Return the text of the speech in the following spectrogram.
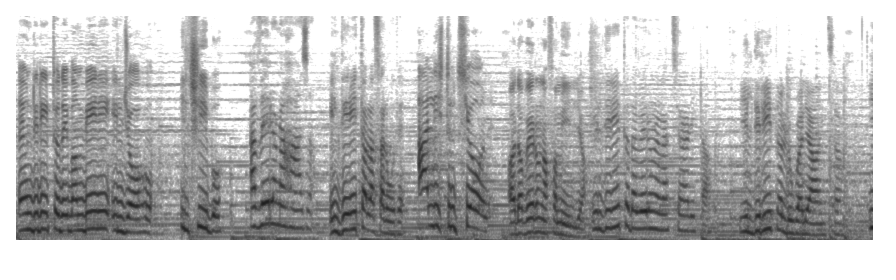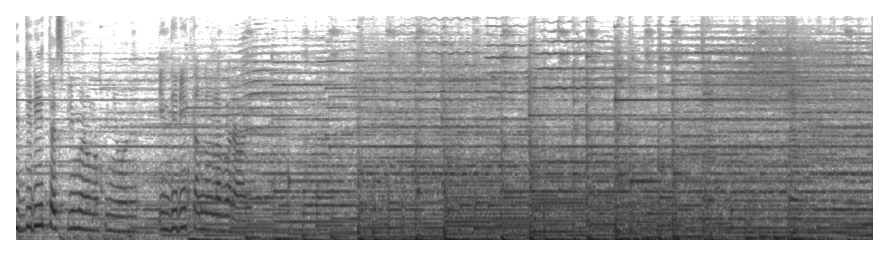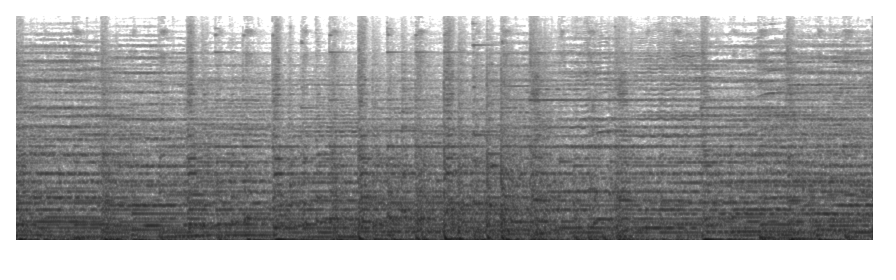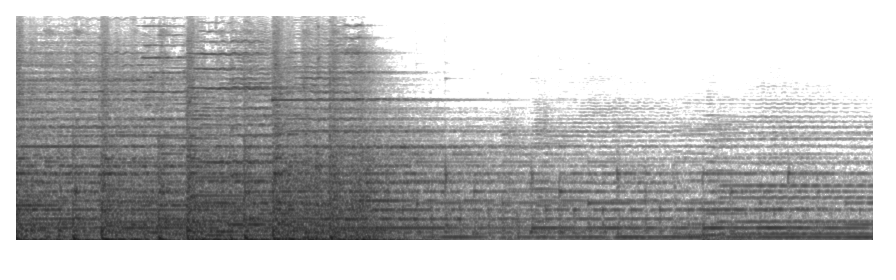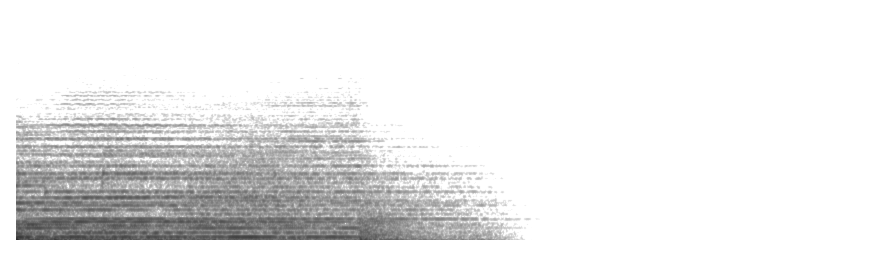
È un diritto dei bambini il gioco, il cibo, avere una casa, il diritto alla salute, all'istruzione, ad avere una famiglia, il diritto ad avere una nazionalità, il diritto all'uguaglianza, il diritto a esprimere un'opinione, il diritto a non lavorare.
